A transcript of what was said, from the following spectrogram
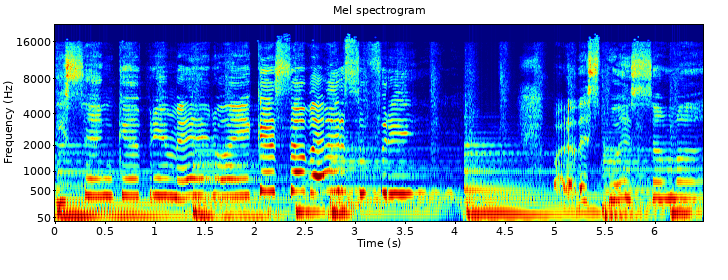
Dicen que primero hay que saber sufrir para después amar,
